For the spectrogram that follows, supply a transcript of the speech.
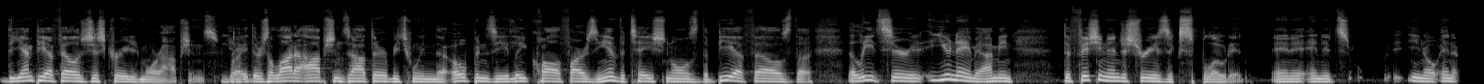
the NPFL has just created more options, right? There's a lot of options out there between the opens, the elite qualifiers, the invitationals, the BFLs, the elite series, you name it. I mean, the fishing industry has exploded, and it, and it's you know in a,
